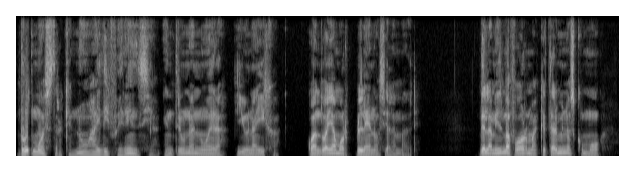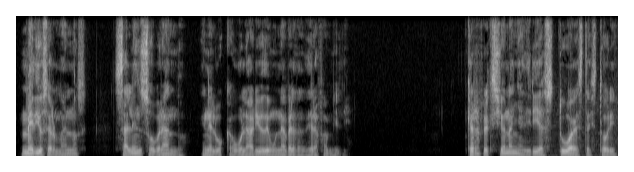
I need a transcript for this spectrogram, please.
Ruth muestra que no hay diferencia entre una nuera y una hija cuando hay amor pleno hacia la madre. De la misma forma que términos como medios hermanos salen sobrando en el vocabulario de una verdadera familia. ¿Qué reflexión añadirías tú a esta historia?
